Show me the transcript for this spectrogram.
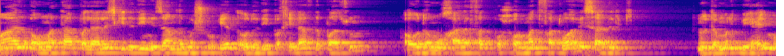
مال او متاع په لالچ کې د دې نظام د مشروعیت او د دې په خلاف د پاڅون او د مخالفت په حرمت فتواوې صادر کړي نو د ملک بې علم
